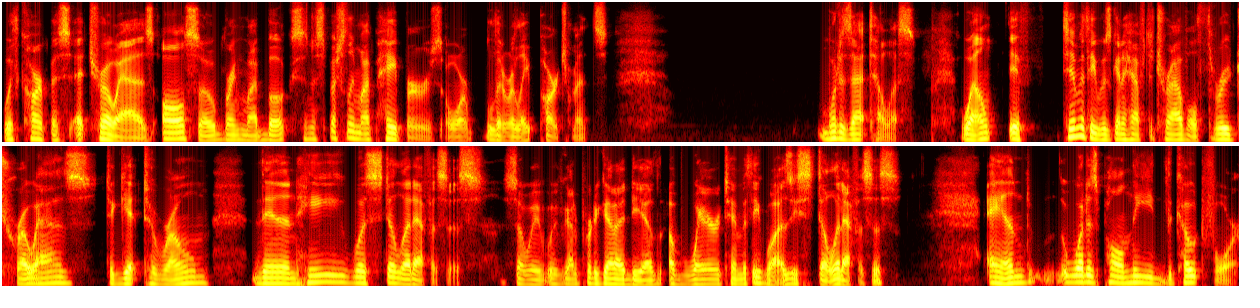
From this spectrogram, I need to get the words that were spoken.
with Carpus at Troas. Also bring my books and especially my papers or literally parchments. What does that tell us? Well, if Timothy was going to have to travel through Troas to get to Rome, then he was still at Ephesus. So we, we've got a pretty good idea of where Timothy was. He's still at Ephesus. And what does Paul need the coat for?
